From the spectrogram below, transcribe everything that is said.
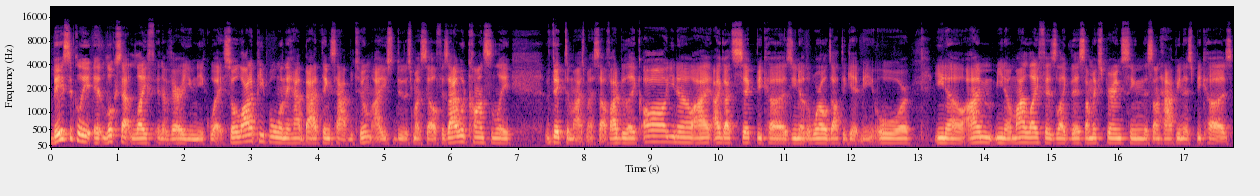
basically it looks at life in a very unique way. So a lot of people when they have bad things happen to them, I used to do this myself, is I would constantly victimize myself. I'd be like, oh, you know, I, I got sick because, you know, the world's out to get me. Or, you know, I'm, you know, my life is like this. I'm experiencing this unhappiness because,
